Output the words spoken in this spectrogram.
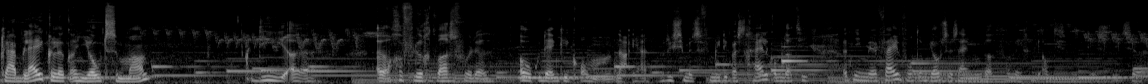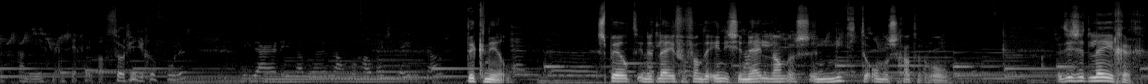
klaarblijkelijk een Joodse man. Die gevlucht was voor de, ook denk ik om, nou ja, ruzie met zijn familie waarschijnlijk omdat hij het niet meer fijn vond om Joods te zijn, omdat vanwege die antisemitische, ik ga niet eens zeggen, even sorry gevoelens, die daar in dat land nog altijd spelen trouwens. De knil speelt in het leven van de Indische Nederlanders een niet te onderschatten rol. Het is het leger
